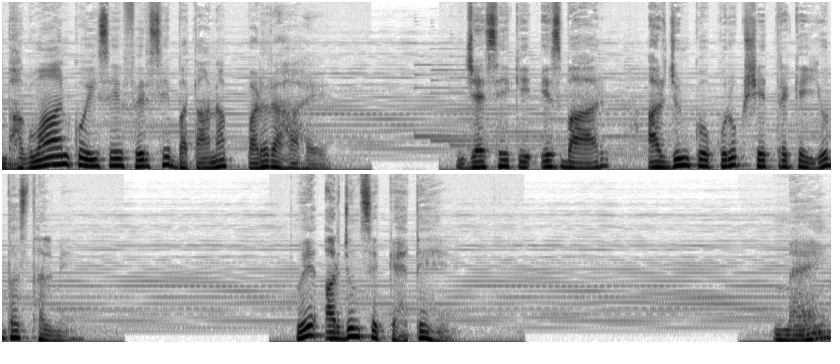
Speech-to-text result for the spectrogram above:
भगवान को इसे फिर से बताना पड़ रहा है। जैसे कि इस बार अर्जुन को कुरुक्षेत्र के युद्ध स्थल में। वे अर्जुन से कहते हैं, मैं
